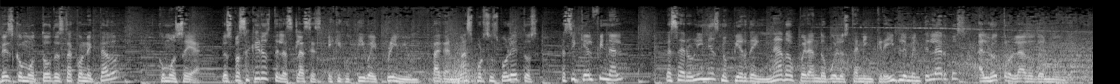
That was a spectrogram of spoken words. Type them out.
¿Ves cómo todo está conectado? Como sea, los pasajeros de las clases ejecutiva y premium pagan más por sus boletos, así que al final, las aerolíneas no pierden nada operando vuelos tan increíblemente largos al otro lado del mundo.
